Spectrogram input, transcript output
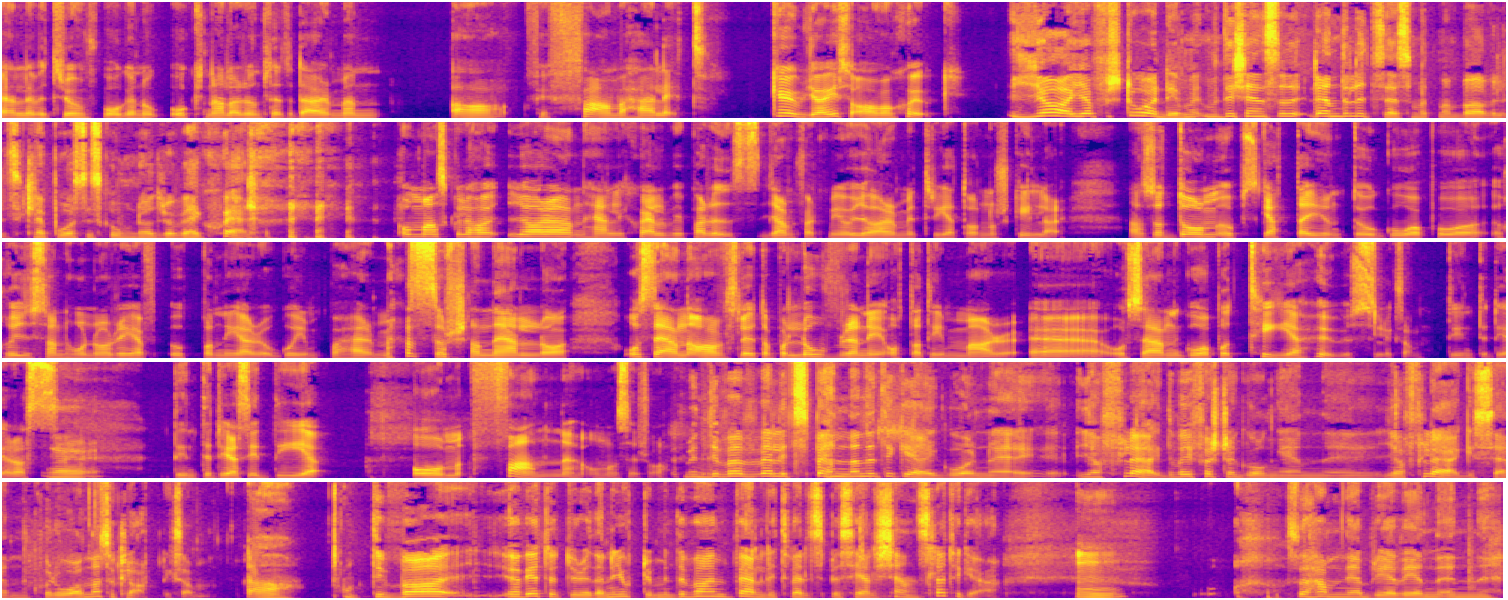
eller vid Triumfbågen och, och knalla runt lite där. Men ja, fy fan vad härligt. Gud, jag är så avundsjuk. Ja, jag förstår det. Men det känns ändå lite så som att man bara vill klä på sig skorna och dra iväg själv. Om man skulle ha, göra en helg själv i Paris jämfört med att göra med tre tonårskillar. Alltså de uppskattar ju inte att gå på Rue Saint Honoré upp och ner och gå in på Hermes och Chanel och, och sen avsluta på Louvren i åtta timmar eh, och sen gå på tehus. Liksom. Det är inte deras, det är inte deras idé om fun om man säger så. Men det var väldigt spännande tycker jag igår när jag flög. Det var ju första gången eh, jag flög sen corona såklart. Liksom. Ah. Och det var, jag vet att du redan har gjort det, men det var en väldigt, väldigt speciell känsla tycker jag. Mm. Så hamnade jag bredvid en, en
